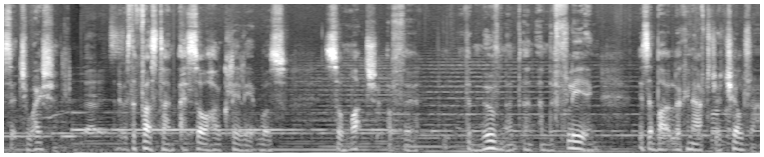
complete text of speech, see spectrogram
situation. And it was the first time I saw how clearly it was so much of the, the movement and, and the fleeing is about looking after your children.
